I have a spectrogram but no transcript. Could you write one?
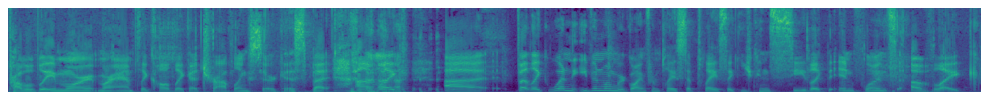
probably more more amply called like a traveling circus but um like uh but like when even when we're going from place to place like you can see like the influence of like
